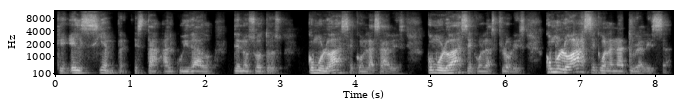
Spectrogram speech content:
que Él siempre está al cuidado de nosotros, como lo hace con las aves, como lo hace con las flores, como lo hace con la naturaleza.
